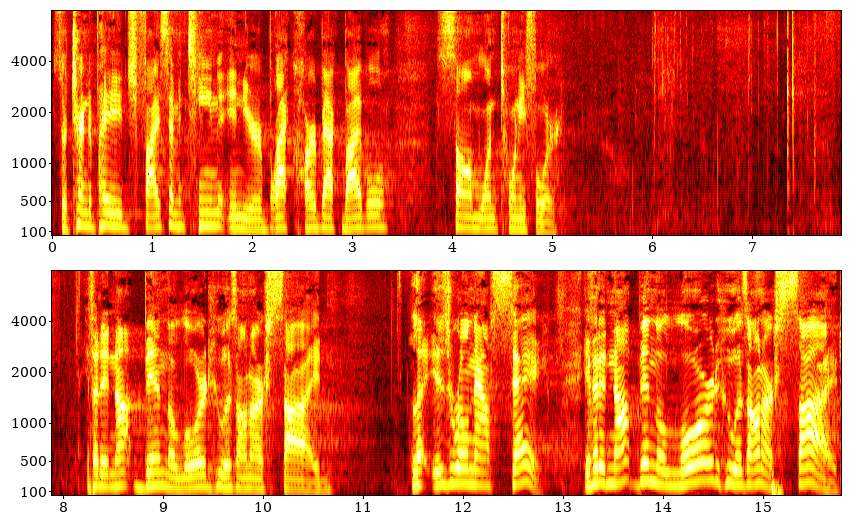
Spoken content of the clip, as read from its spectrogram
so turn to page 517 in your black hardback Bible, Psalm 124. If it had not been the Lord who was on our side, let Israel now say, if it had not been the Lord who was on our side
